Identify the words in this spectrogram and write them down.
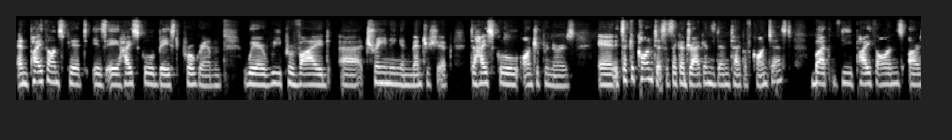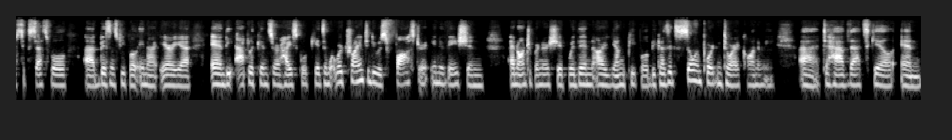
And python's pit is a high school based program where we provide uh, training and mentorship to high school entrepreneurs. And it's like a contest. It's like a dragon's den type of contest. But the pythons are successful uh, business people in our area and the applicants are high school kids and what we're trying to do is foster innovation and entrepreneurship within our young people because it's so important to our economy uh, to have that skill and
